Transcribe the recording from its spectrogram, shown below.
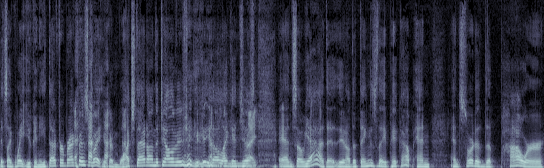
It's like, wait, you can eat that for breakfast. wait, you can watch that on the television. You, you know, like it just. Right. And so, yeah, the you know the things they pick up and and sort of the power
